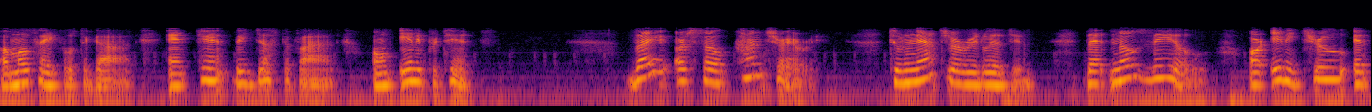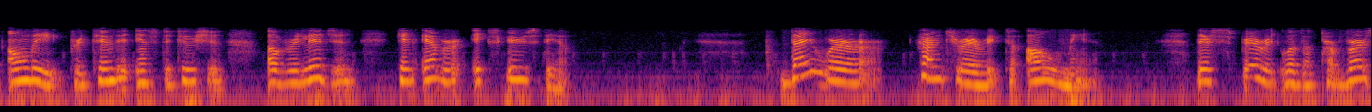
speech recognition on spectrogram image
are most hateful to God and can't be justified on any pretense. They are so contrary to natural religion that no zeal or any true and only pretended institution of religion can ever excuse them. They were contrary to all men. Their spirit was a perverse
